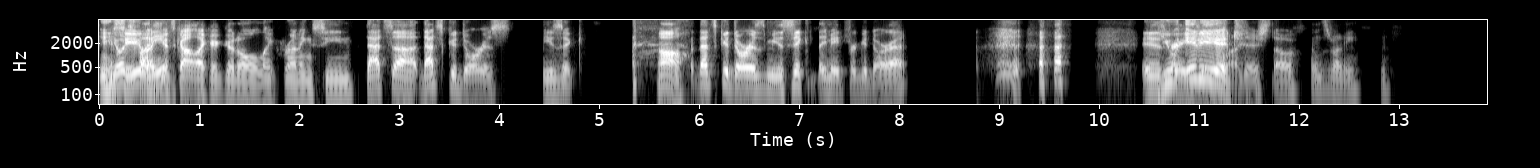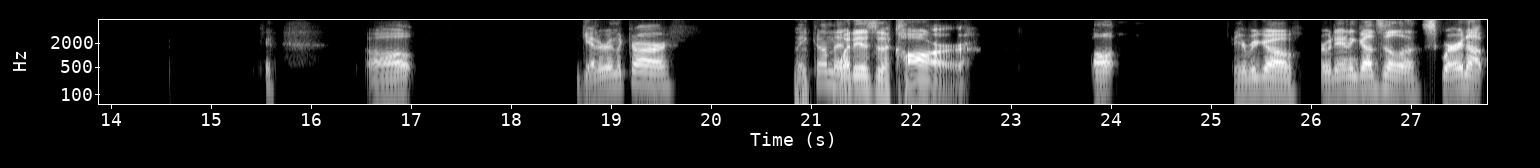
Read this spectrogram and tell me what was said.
You You know see, like it's got like a good old like running scene. That's uh that's Ghidorah's music. Oh, That's Ghidorah's music they made for Ghidorah. it is You idiot. Bond-ish, though. That's funny. oh, get her in the car. They coming. what is the car? Oh, here we go. Rodan and Godzilla squaring up.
